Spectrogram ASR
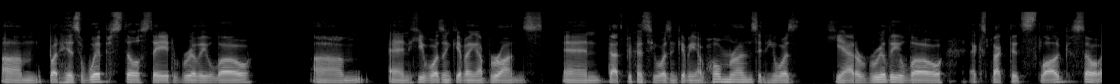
Um, but his whip still stayed really low. Um, and he wasn't giving up runs. And that's because he wasn't giving up home runs and he was he had a really low expected slug. So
